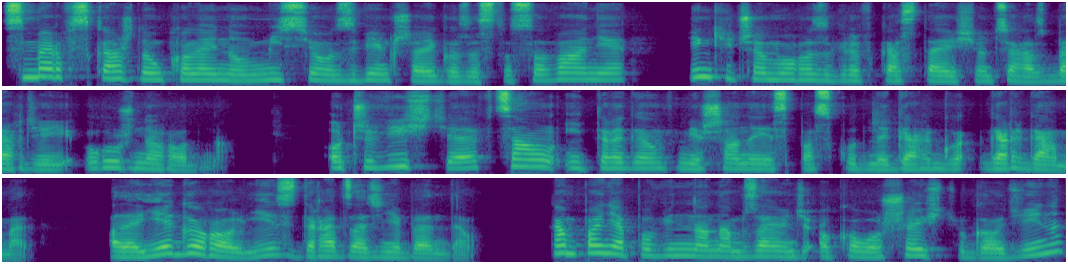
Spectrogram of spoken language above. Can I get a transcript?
Smurf z każdą kolejną misją zwiększa jego zastosowanie, dzięki czemu rozgrywka staje się coraz bardziej różnorodna. Oczywiście w całą intrygę wmieszany jest paskudny Gargamel, ale jego roli zdradzać nie będę. Kampania powinna nam zająć około 6 godzin.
